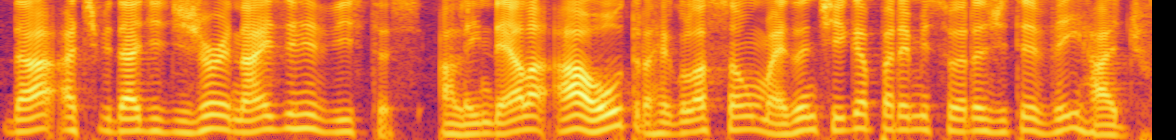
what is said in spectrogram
da atividade de jornais e revistas. Além dela, há outra regulação mais antiga para emissoras de TV e rádio.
